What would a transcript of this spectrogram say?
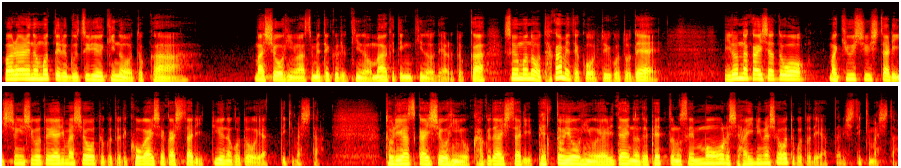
我々の持っている物流機能とか、まあ、商品を集めてくる機能マーケティング機能であるとかそういうものを高めていこうということでいろんな会社とまあ吸収したり一緒に仕事をやりましょうということで子会社化したりっていうようなことをやってきました。取扱商品を拡大したりペット用品をやりたいのでペットの専門卸入りましょうということでやったりしてきました。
